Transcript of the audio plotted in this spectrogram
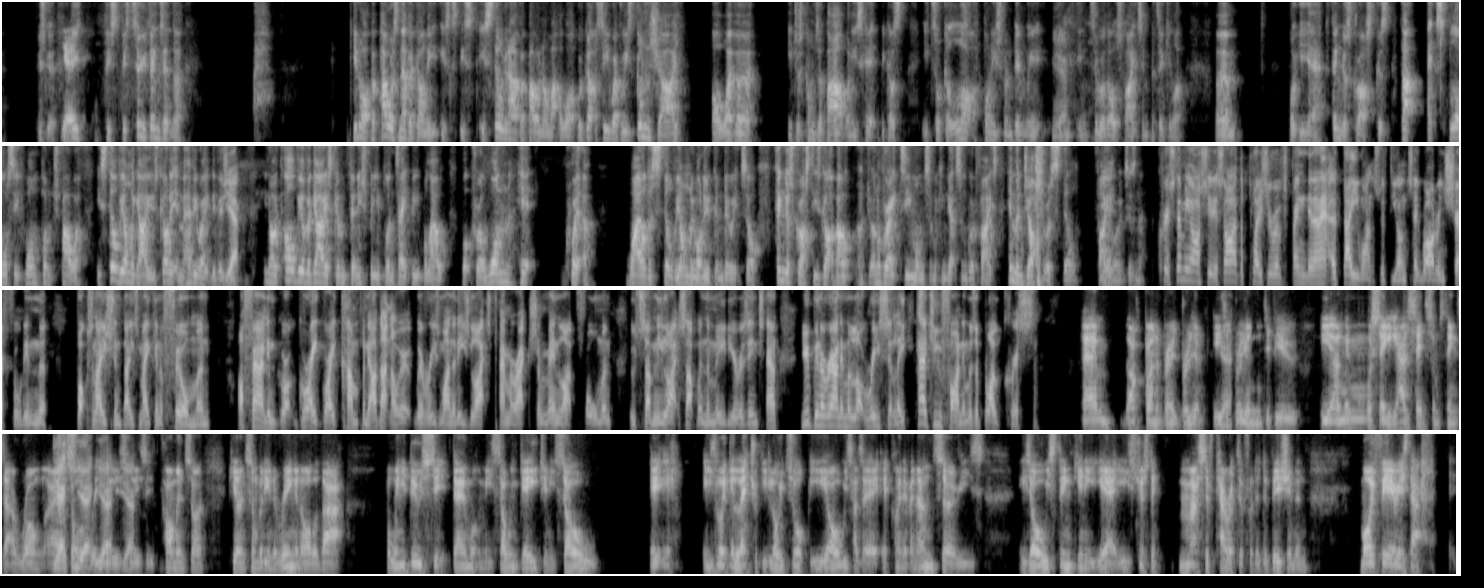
There's, yeah. There's, there's, two things in there. You know what? The power's never gone. he's, he's, he's still going to have the power no matter what. We've got to see whether he's gun shy or whether he just comes apart when he's hit because he took a lot of punishment, didn't we? Yeah. In, in two of those fights in particular. Um, but yeah, fingers crossed because that explosive one punch power, he's still the only guy who's got it in the heavyweight division. Yeah. You know, all the other guys can finish people and take people out, but for a one hit quitter. Wilder's still the only one who can do it. So fingers crossed he's got about another 18 months and we can get some good fights. Him and Joshua still fireworks, yeah. isn't it? Chris, let me ask you this. I had the pleasure of spending a day once with Deontay Wilder in Sheffield in the Box Nation days making a film and I found him great, great company. I don't know whether he's one of these lights camera action men like Foreman who suddenly lights up when the media is in town. You've been around him a lot recently. How do you find him as a bloke, Chris? Um, I found him brilliant. He's yeah. a brilliant interview. He, and we must say he has said some things that are wrong. Uh, yes, I don't yeah, agree yeah, with his, yeah. his, his, comments on killing somebody in the ring and all of that. But when you do sit down with him, he's so engaging. He's so it, it, he's like electric. He lights up. He always has a, a kind of an answer. He's he's always thinking. He, yeah, he's just a massive character for the division. And my fear is that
